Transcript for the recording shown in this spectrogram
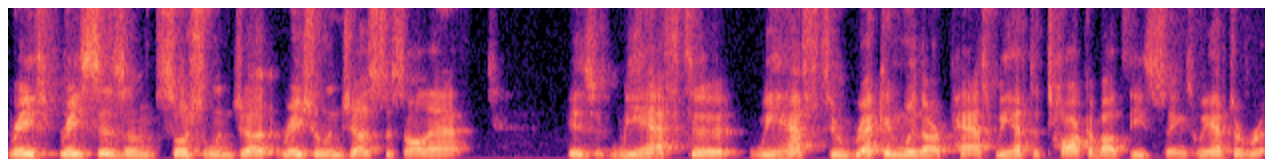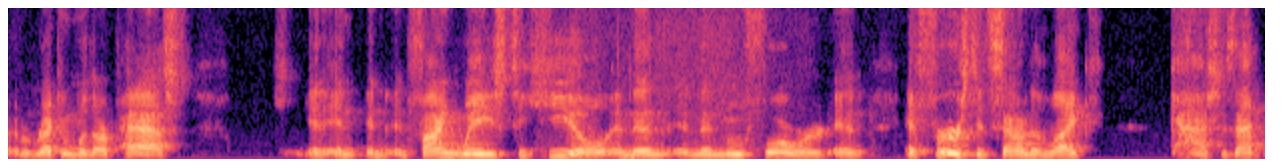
race, racism, social inju- racial injustice, all that, is we have to we have to reckon with our past. We have to talk about these things. We have to re- reckon with our past. And, and, and find ways to heal and then and then move forward and at first it sounded like gosh, is that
